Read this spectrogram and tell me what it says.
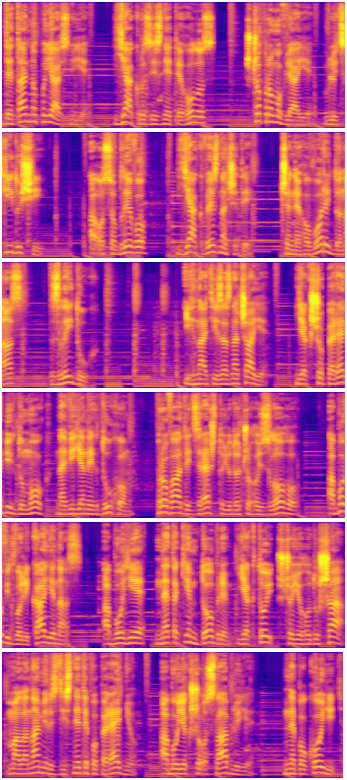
детально пояснює, як розрізнити голос, що промовляє в людській душі, а особливо як визначити, чи не говорить до нас злий дух. Ігнатій зазначає, якщо перебіг думок, навіяних духом, провадить зрештою до чогось злого, або відволікає нас, або є не таким добрим, як той, що його душа мала намір здійснити попередньо, або якщо ослаблює, непокоїть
